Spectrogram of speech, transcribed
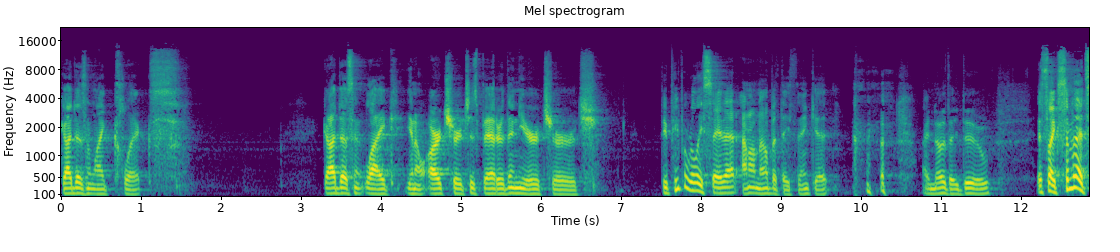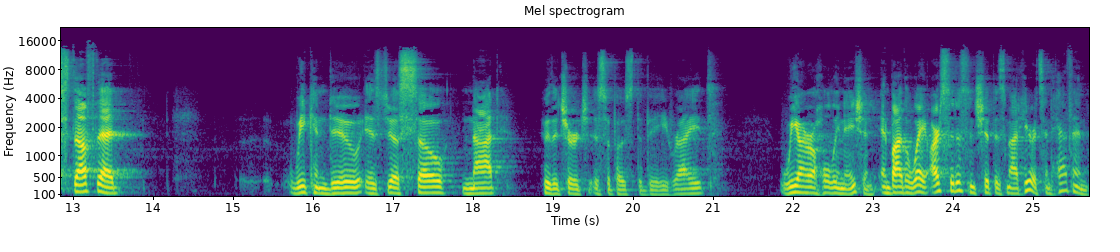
God doesn't like cliques. God doesn't like, you know, our church is better than your church. Do people really say that? I don't know, but they think it. I know they do. It's like some of that stuff that we can do is just so not who the church is supposed to be, right? We are a holy nation. And by the way, our citizenship is not here, it's in heaven.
